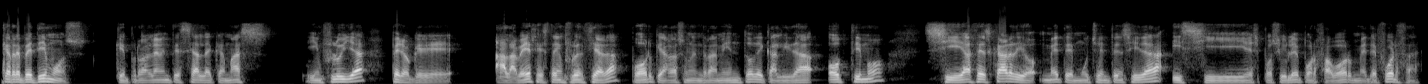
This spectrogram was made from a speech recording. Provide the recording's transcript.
que repetimos que probablemente sea la que más influya, pero que a la vez está influenciada porque hagas un entrenamiento de calidad óptimo. Si haces cardio, mete mucha intensidad y si es posible, por favor, mete fuerza.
